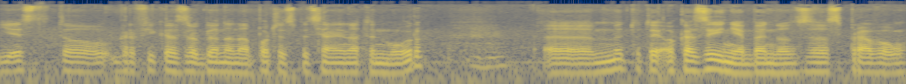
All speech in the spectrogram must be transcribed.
Jest to grafika zrobiona na poczet specjalnie na ten mur. E, My tutaj okazyjnie, będąc za sprawą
